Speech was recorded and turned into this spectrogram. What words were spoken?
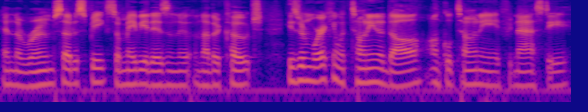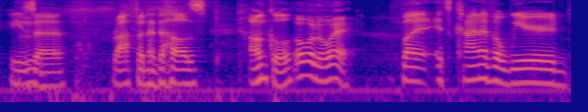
in the room, so to speak. So maybe it is an- another coach. He's been working with Tony Nadal, Uncle Tony, if you're nasty. He's uh, Rafa Nadal's uncle, Oh no way. but it's kind of a weird.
